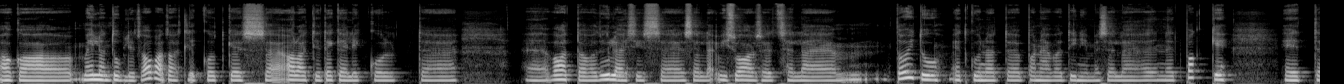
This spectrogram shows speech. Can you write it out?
aga meil on tublid vabatahtlikud, kes alati tegelikult äh, vaatavad üle siis selle visuaalselt selle mm, toidu, et kui nad panevad inimesele need pakki, et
